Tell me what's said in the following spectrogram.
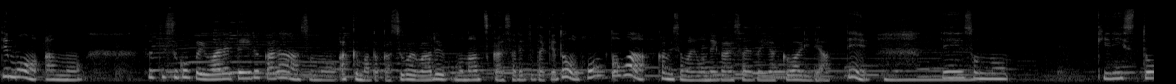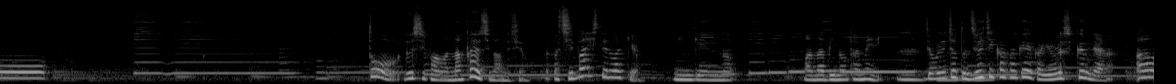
でもあのそうやってすごく言われているからその悪魔とかすごい悪いもの扱いされてたけど本当は神様にお願いされた役割であってうん。でそのキリストとルシファーは仲良しなんですよ。だから芝居してるわけよ。人間の学びのために。うん。じゃあ俺ちょっと十字架かけるからよろしくみたいな「あ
